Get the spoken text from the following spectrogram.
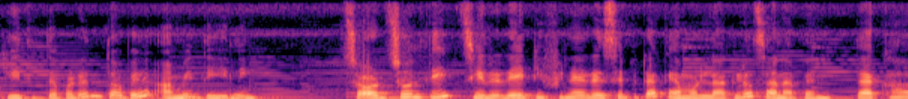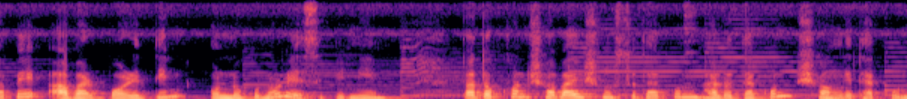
ঘি দিতে পারেন, তবে আমি দিইনি। চটজলদি চিড়ের এই টিফিনের রেসিপিটা কেমন লাগল জানাবেন। দেখা হবে আবার পরের দিন অন্য কোনো রেসিপি নিয়ে। ততক্ষণ সবাই সুস্থ থাকুন, ভালো থাকুন, সঙ্গে থাকুন।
